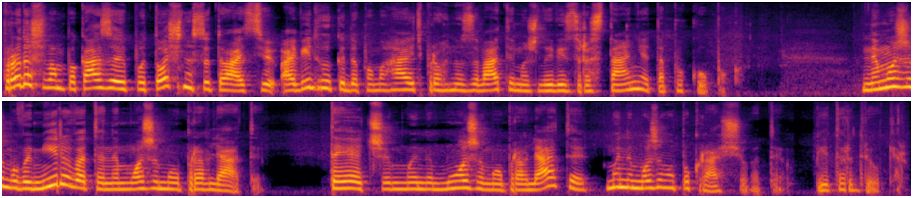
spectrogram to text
Продаж вам показує поточну ситуацію, а відгуки допомагають прогнозувати можливість зростання та покупок. Не можемо вимірювати, не можемо управляти. Те, чим ми не можемо управляти, ми не можемо покращувати. Пітер Дрюкер.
